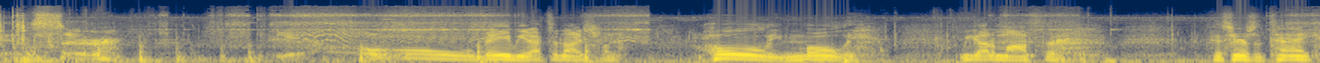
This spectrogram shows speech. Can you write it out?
Yes, sir. Yeah. Oh, baby, that's a nice one. Holy moly. We got a monster. Because here's a tank.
